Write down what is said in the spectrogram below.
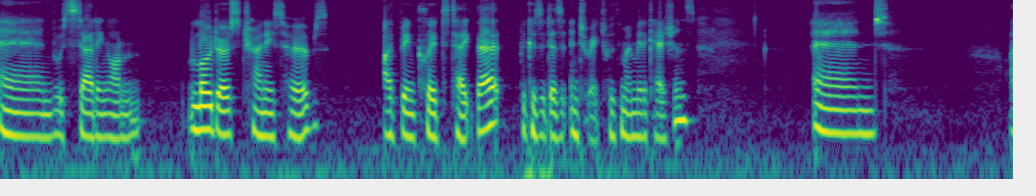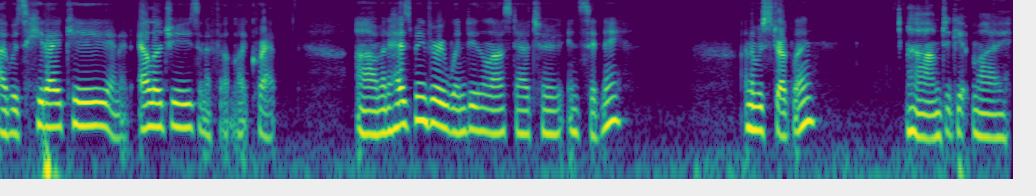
and was starting on low dose Chinese herbs. I've been cleared to take that because it doesn't interact with my medications and I was headachy and had allergies and I felt like crap. Um, it has been very windy the last hour or two in Sydney, and I was struggling um, to get my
